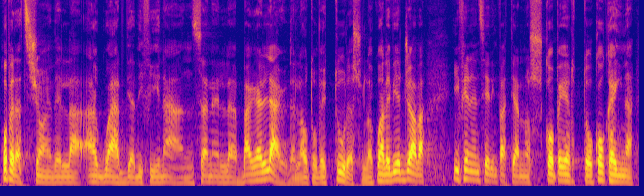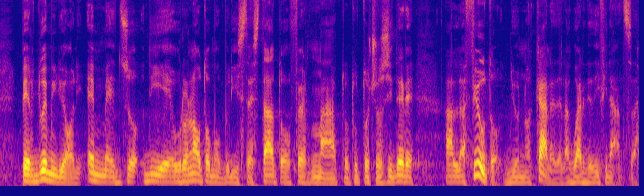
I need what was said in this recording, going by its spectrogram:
operazione della Guardia di Finanza. Nel bagagliaio dell'autovettura sulla quale viaggiava i finanzieri infatti hanno scoperto cocaina per 2 milioni e mezzo di euro. Un automobilista è stato fermato, tutto ciò si deve al fiuto di un cane della Guardia di Finanza.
